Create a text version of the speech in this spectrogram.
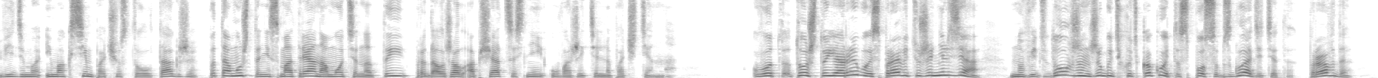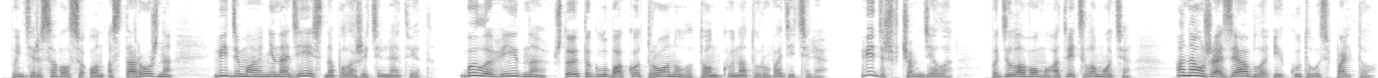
Видимо, и Максим почувствовал так же, потому что, несмотря на Мотина «ты», продолжал общаться с ней уважительно-почтенно. «Вот то, что я рыба, исправить уже нельзя, но ведь должен же быть хоть какой-то способ сгладить это, правда?» Поинтересовался он осторожно, видимо, не надеясь на положительный ответ. Было видно, что это глубоко тронуло тонкую натуру водителя. «Видишь, в чем дело?» — по-деловому ответила Мотя. Она уже озябла и куталась в пальто.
